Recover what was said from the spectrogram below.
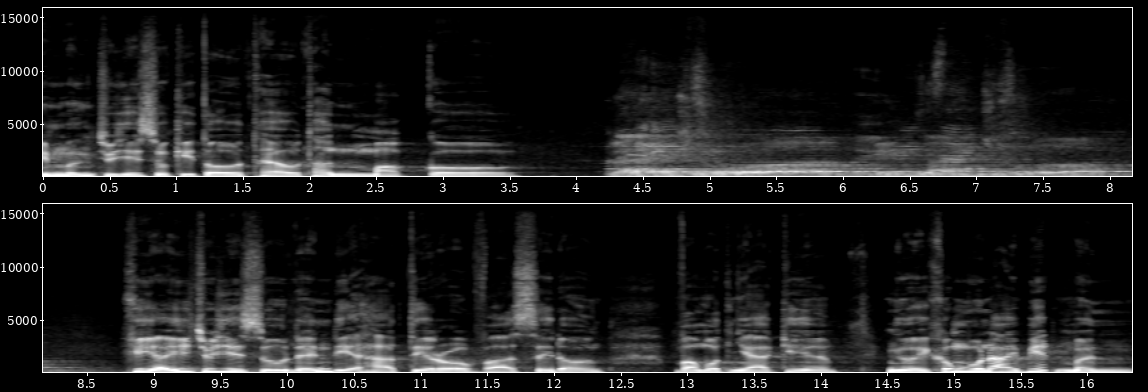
Tin mừng Chúa Giêsu Kitô theo thân Marco. Khi ấy Chúa Giêsu đến địa hà Tiro và Sidon vào một nhà kia, người không muốn ai biết mình,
